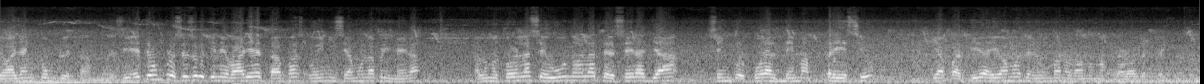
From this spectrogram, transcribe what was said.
se vayan completando. Es decir, este es un proceso que tiene varias etapas. Hoy iniciamos la primera. A lo mejor en la segunda o en la tercera ya se incorpora el tema precio y a partir de ahí vamos a tener un panorama más claro al respecto.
